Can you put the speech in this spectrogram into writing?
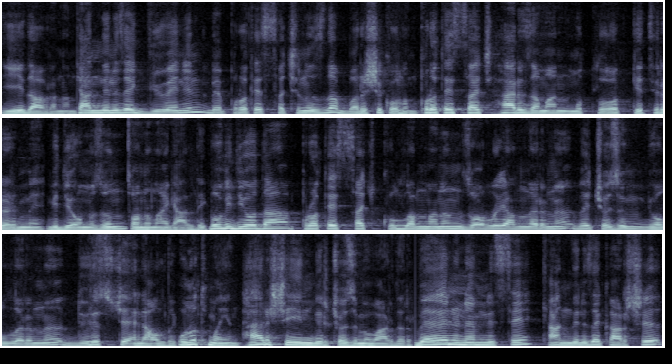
iyi davranın. Kendinize güvenin ve protez saçınızla barışık olun. Protez saç her zaman mutluluk getirir mi? Videomuzun sonuna geldik. Bu videoda protez saç kullanmanın zorlu yanlarını ve çözüm yollarını dürüstçe ele aldık. Unutmayın her şeyin bir çözümü vardır. Ve en önemlisi kendinize karşı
